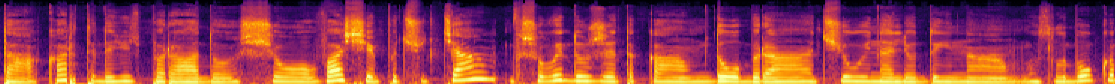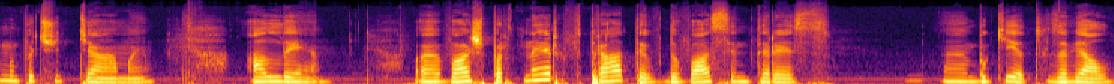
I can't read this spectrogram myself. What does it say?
Так, карти дають пораду, що ваші почуття, що ви дуже така добра, чуйна людина з глибокими почуттями, але ваш партнер втратив до вас інтерес. Е, Букет зав'ял,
